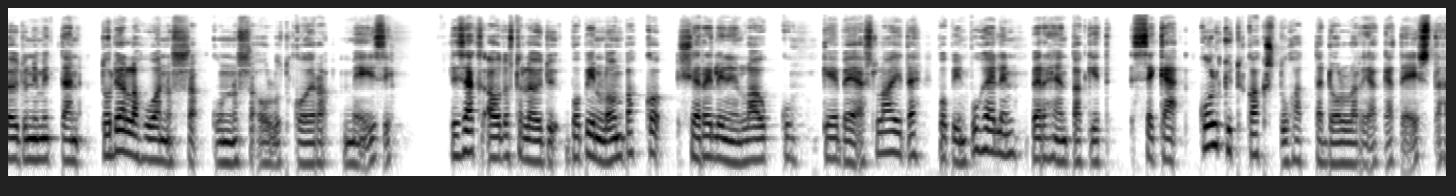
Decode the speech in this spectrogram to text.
löytyi nimittäin todella huonossa kunnossa ollut koira Meisi. Lisäksi autosta löytyi Bobin lompakko, Sherilinin laukku, GPS-laite, Bobin puhelin, perheen takit sekä 32 000 dollaria käteistä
